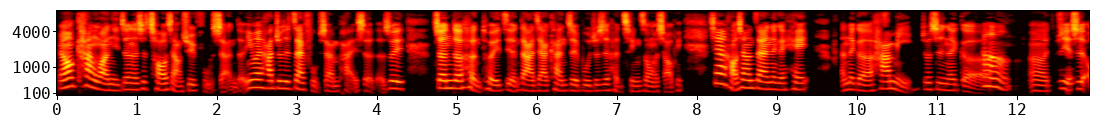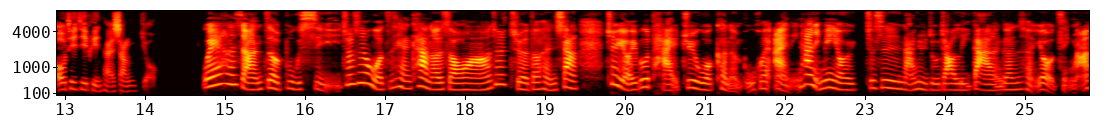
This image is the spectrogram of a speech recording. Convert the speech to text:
然后看完你真的是超想去釜山的，因为他就是在釜山拍摄的，所以真的很推荐大家看这部就是很轻松的小品。现在好像在那个黑那个哈米，就是那个嗯呃，就是也是 OTT 平台上有。我也很喜欢这部戏，就是我之前看的时候啊，就觉得很像，就有一部台剧《我可能不会爱你》，它里面有就是男女主角李大仁跟陈又青嘛，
